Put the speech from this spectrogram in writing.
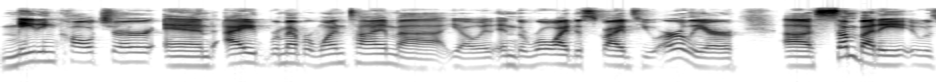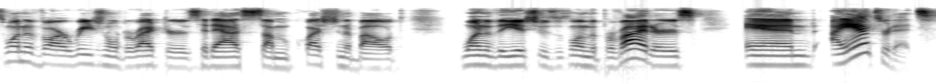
meeting culture. And I remember one time, uh, you know, in, in, the role I described to you earlier, uh, somebody, it was one of our regional directors, had asked some question about one of the issues with one of the providers, and I answered it.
